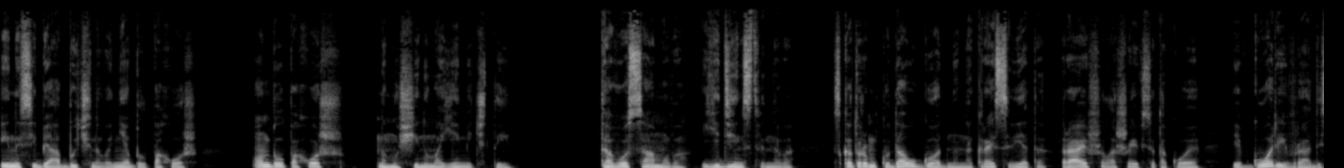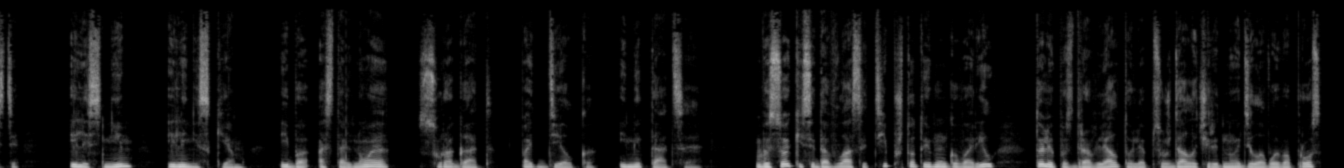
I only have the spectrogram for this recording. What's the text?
и на себя обычного не был похож. Он был похож на мужчину моей мечты. Того самого, единственного, с которым куда угодно, на край света, рай в шалаше и все такое, и в горе, и в радости, или с ним, или ни с кем, ибо остальное — суррогат, подделка, имитация. Высокий седовласый тип что-то ему говорил — то ли поздравлял, то ли обсуждал очередной деловой вопрос,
